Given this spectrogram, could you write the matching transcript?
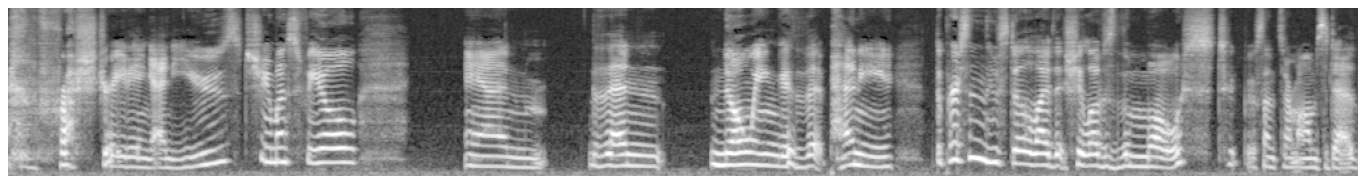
frustrating and used she must feel. And then knowing that Penny, the person who's still alive that she loves the most, since her mom's dead,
